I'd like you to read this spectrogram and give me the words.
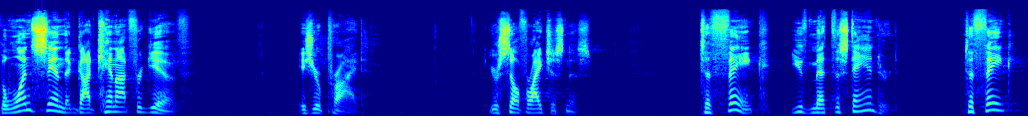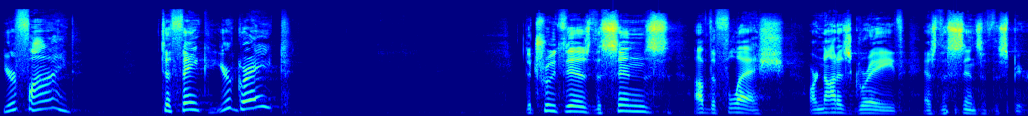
The one sin that God cannot forgive is your pride, your self righteousness. To think you've met the standard, to think you're fine, to think you're great. The truth is, the sins of the flesh are not as grave as the sins of the spirit.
